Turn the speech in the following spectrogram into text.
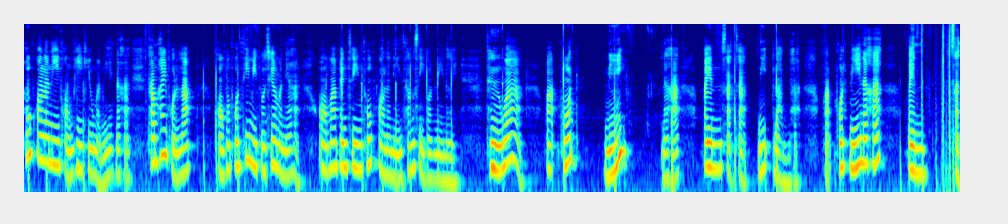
ทุกกรณีของ p q แบบนี้นะคะทำให้ผลลัพธ์ของประพจน์ที่มีตัวเชื่อมอันเนี้ยค่ะ ออกมาเป็นจริงทุกกรณีทั้งสี่กรณีเลย ถือว่าประพจน์นี้นะคะเป็นสัจจะนิรันดร์ค่ะประพจน์นี้นะคะ เป็นสัจ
